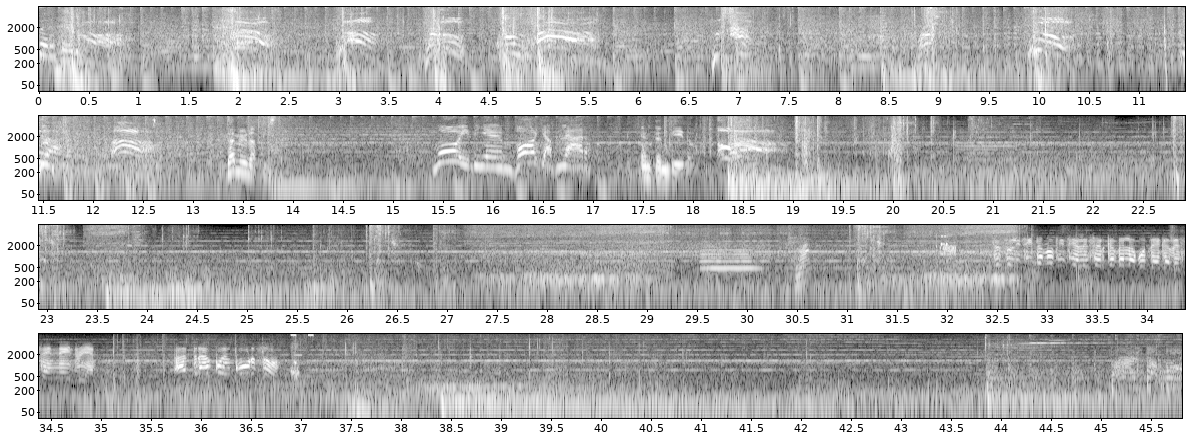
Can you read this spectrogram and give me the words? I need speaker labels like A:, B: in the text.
A: perder.
B: Dame una pista.
A: Muy bien, voy a hablar.
B: Entendido.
